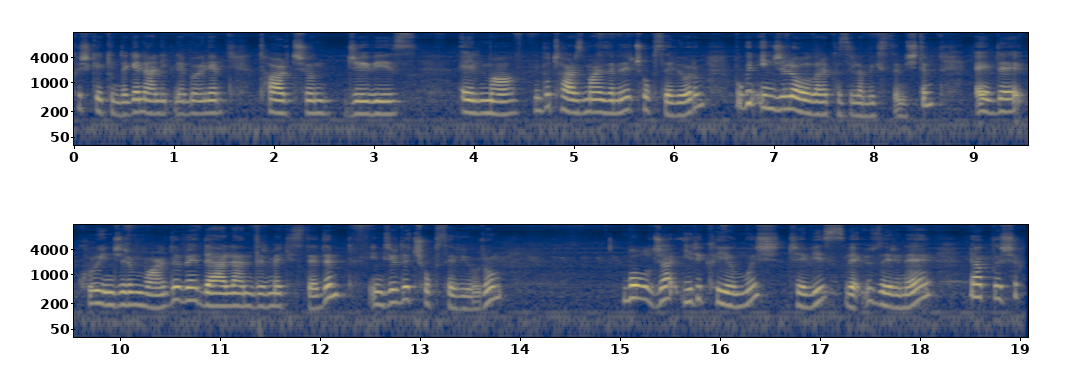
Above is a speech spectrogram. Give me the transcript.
Kış kekinde genellikle böyle tarçın, ceviz, elma bu tarz malzemeleri çok seviyorum. Bugün incirli olarak hazırlamak istemiştim. Evde kuru incirim vardı ve değerlendirmek istedim. İnciri de çok seviyorum. Bolca iri kıyılmış ceviz ve üzerine yaklaşık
